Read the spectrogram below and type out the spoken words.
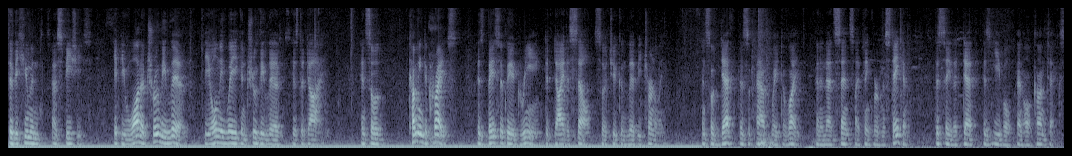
to the human uh, species. If you want to truly live, the only way you can truly live is to die. And so, coming to Christ is basically agreeing to die to self so that you can live eternally. And so, death is a pathway to life. And in that sense, I think we're mistaken to say that death is evil in all contexts.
